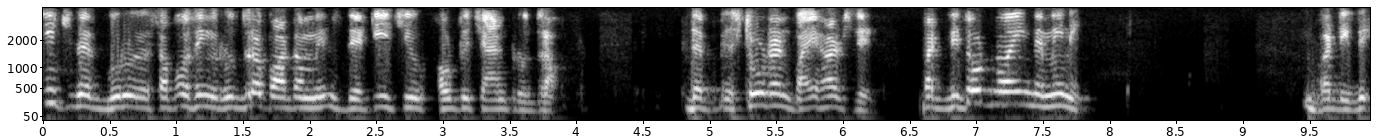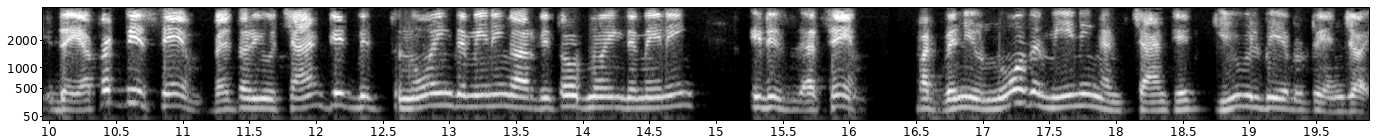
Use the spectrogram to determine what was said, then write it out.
teach the guru supposing rudra patam means they teach you how to chant rudra. The student by hearts it but without knowing the meaning. But the effect is same whether you chant it with knowing the meaning or without knowing the meaning it is the same. But when you know the meaning and chant it you will be able to enjoy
